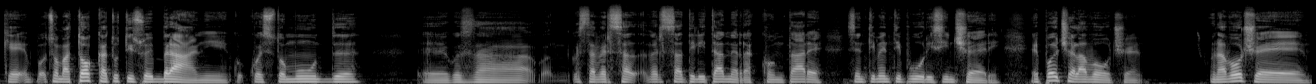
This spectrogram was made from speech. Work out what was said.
che insomma tocca tutti i suoi brani, questo mood eh, questa, questa versa- versatilità nel raccontare sentimenti puri, sinceri. E poi c'è la voce, una voce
